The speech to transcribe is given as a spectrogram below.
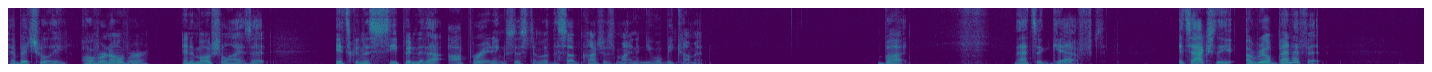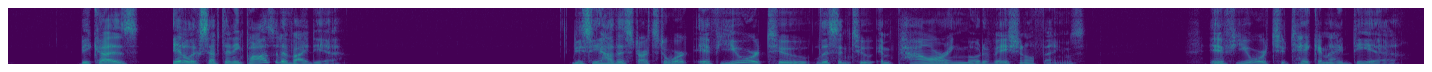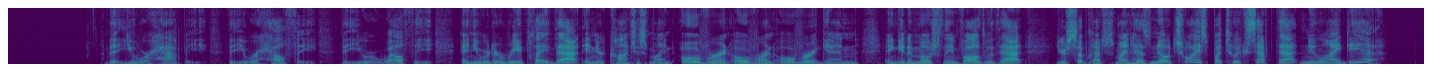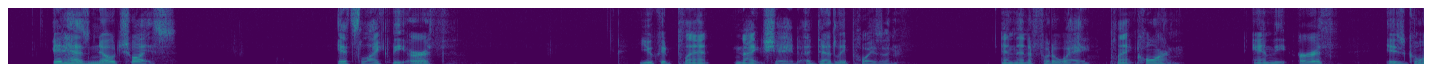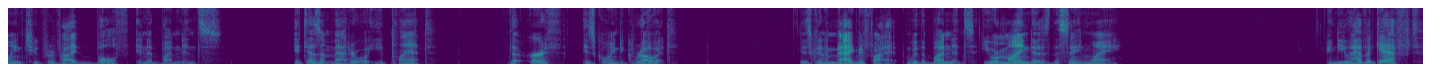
habitually over and over and emotionalize it, it's going to seep into that operating system of the subconscious mind and you will become it. But that's a gift. It's actually a real benefit because it'll accept any positive idea. Do you see how this starts to work? If you were to listen to empowering motivational things, if you were to take an idea that you were happy, that you were healthy, that you were wealthy, and you were to replay that in your conscious mind over and over and over again and get emotionally involved with that, your subconscious mind has no choice but to accept that new idea. It has no choice. It's like the earth. You could plant nightshade, a deadly poison, and then a foot away, plant corn, and the earth is going to provide both in abundance. It doesn't matter what you plant. The earth is going to grow it, is going to magnify it with abundance. Your mind does the same way. And you have a gift.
